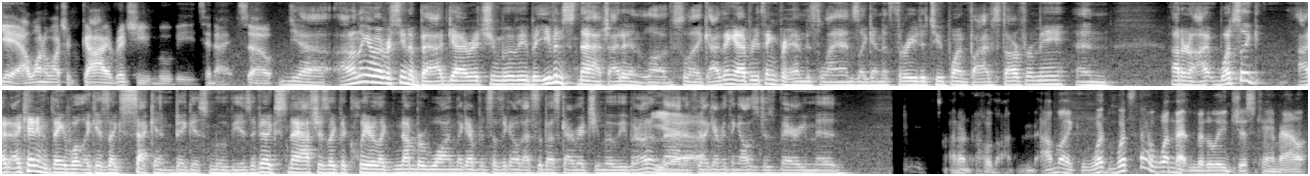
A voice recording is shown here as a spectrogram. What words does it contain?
yeah, I want to watch a Guy Ritchie movie tonight. So Yeah, I don't think I've ever seen a bad Guy Ritchie movie, but even Snatch I didn't love. So like I think everything for him just lands like in a three to two point five star for me. And I don't know, I, what's like I, I can't even think of what like his like second biggest movie is. I feel like Snatch is like the clear like number one. Like everyone says like oh that's the best Guy Ritchie movie, but other than that I feel like everything else is just very mid. I don't hold on. I'm like, what what's that one that literally just came out?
